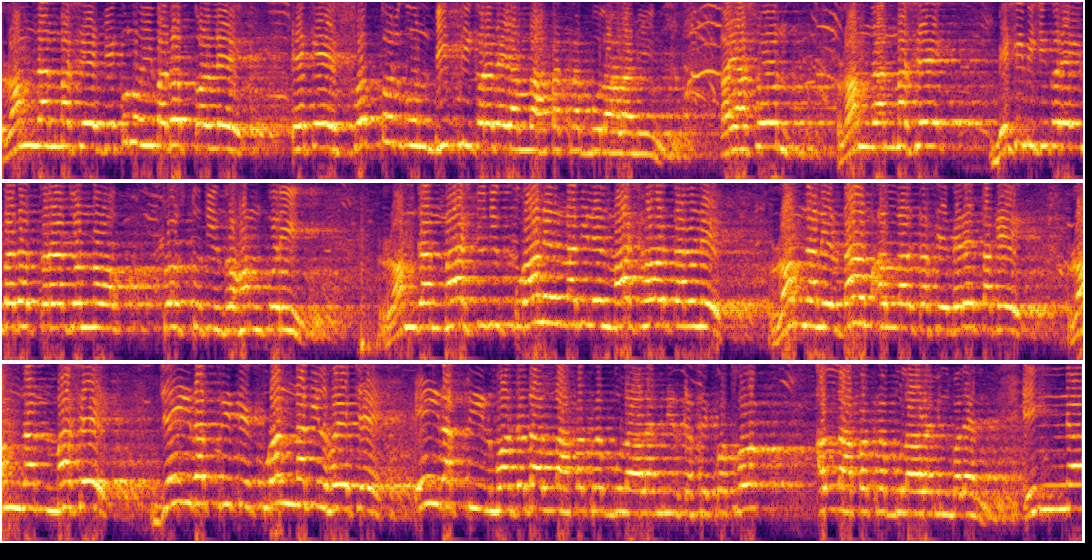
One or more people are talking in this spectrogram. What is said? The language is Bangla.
রমজান মাসে যে কোনো ইবাদত করলে একে সত্তর গুণ বৃদ্ধি করে দেয় আল্লাহ পাক রব্বুল আলামিন। তাই আসুন, রমজান মাসে বেশি বেশি করে ইবাদত করার জন্য প্রস্তুতি গ্রহণ করি। রমজান মাস যদি কোরআনের নাজিলের মাস হওয়ার কারণে রমজানের দাম আল্লাহর কাছে বেড়ে থাকে, রমজান মাসে যেই রাত্রিতে কোরআন নাজিল হয়েছে, এই রাত্রির মর্যাদা আল্লাহ পাক রব্বুল আলামিনের কাছে কত? আল্লাহ পাক রব্বুল আলামিন বলেন, ইন্না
